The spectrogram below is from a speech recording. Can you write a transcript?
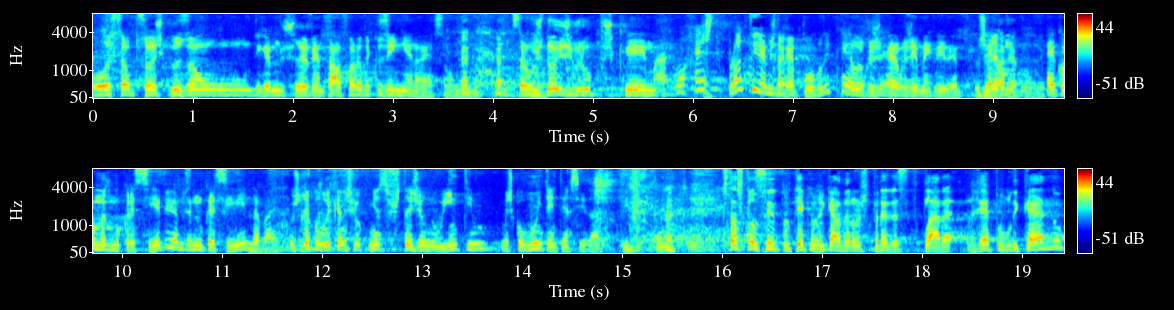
ou são pessoas que usam, digamos, avental fora da cozinha, não é? São, são os dois grupos que. O resto, pronto, vivemos da República, é o, é o regime em que vivemos. É como, é como, a democracia, vivemos em democracia, ainda bem. Os republicanos que eu conheço festejam no íntimo, mas com muita intensidade. E, portanto... Está esclarecido porque é que o Ricardo Araújo Pereira se declara republicano.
